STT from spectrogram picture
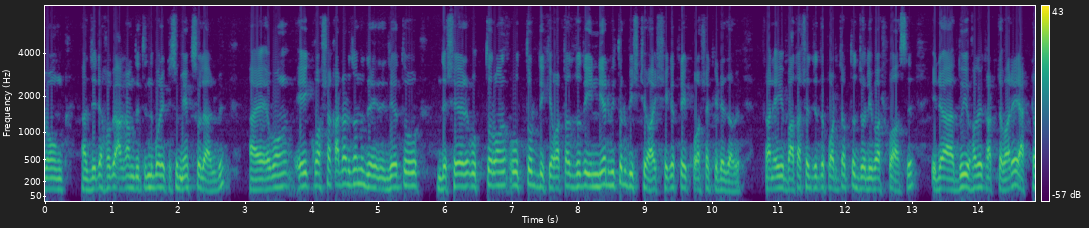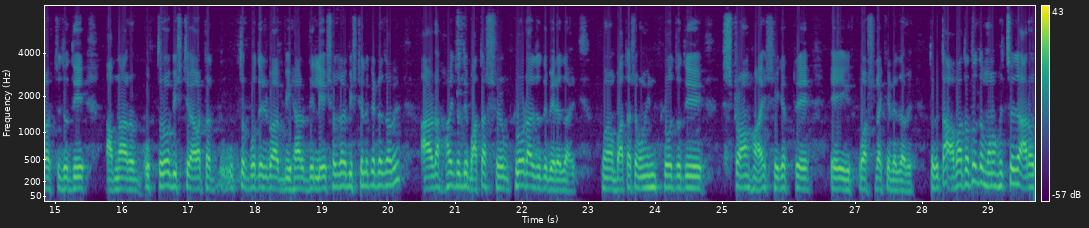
এবং যেটা হবে আগামী দু তিন দিন পরে কিছু মেঘ চলে আসবে। এবং এই কুয়াশা কাটার জন্য যেহেতু দেশের উত্তর উত্তর দিকে, অর্থাৎ যদি ইন্ডিয়ার ভিতর বৃষ্টি হয়, সেক্ষেত্রে এই কুয়াশা কেটে যাবে। কারণ এই বাতাসের যেহেতু পর্যাপ্ত জলীয়বাষ্প আছে, এটা দুইভাবে কাটতে পারে। একটা হচ্ছে যদি আপনার উত্তরও বৃষ্টি হয়, অর্থাৎ উত্তরপ্রদেশ বা বিহার, দিল্লি এইসব জায়গায় বৃষ্টি হলে কেটে যাবে। আর হয় যদি বাতাস ফ্লোটা যদি বেড়ে যায় বাতাসে উইন্ড ফ্লো যদি স্ট্রং হয়, সেক্ষেত্রে এই কুয়াশাটা কেটে যাবে। তবে তা আপাতত তো মনে হচ্ছে যে আরও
